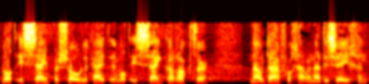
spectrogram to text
Wat is zijn persoonlijkheid en wat is zijn karakter? Nou, daarvoor gaan we naar de zegen.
